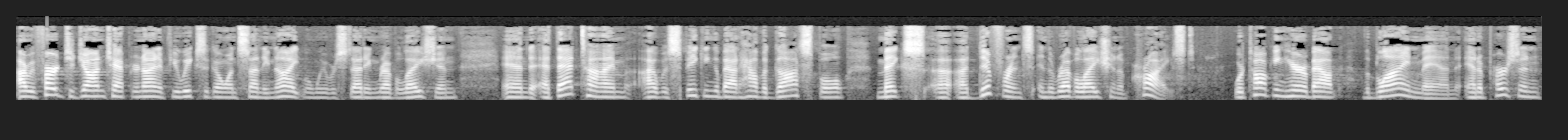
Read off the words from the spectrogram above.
I referred to John chapter 9 a few weeks ago on Sunday night when we were studying Revelation. And at that time, I was speaking about how the gospel makes a, a difference in the revelation of Christ. We're talking here about the blind man and a person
